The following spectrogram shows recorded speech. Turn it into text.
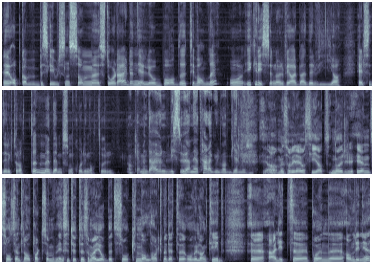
eh, oppgavebeskrivelsen som eh, står der, den gjelder jo både til vanlig og i kriser, når vi arbeider via Helsedirektoratet med dem som koordinatorer. Ok, Men det er jo en viss uenighet her, da, Gullvåg? Eller? Ja, men så vil jeg jo si at når en så sentral part som instituttet, som har jobbet så knallhardt med dette over lang tid, eh, er litt eh, på en eh, annen linje,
